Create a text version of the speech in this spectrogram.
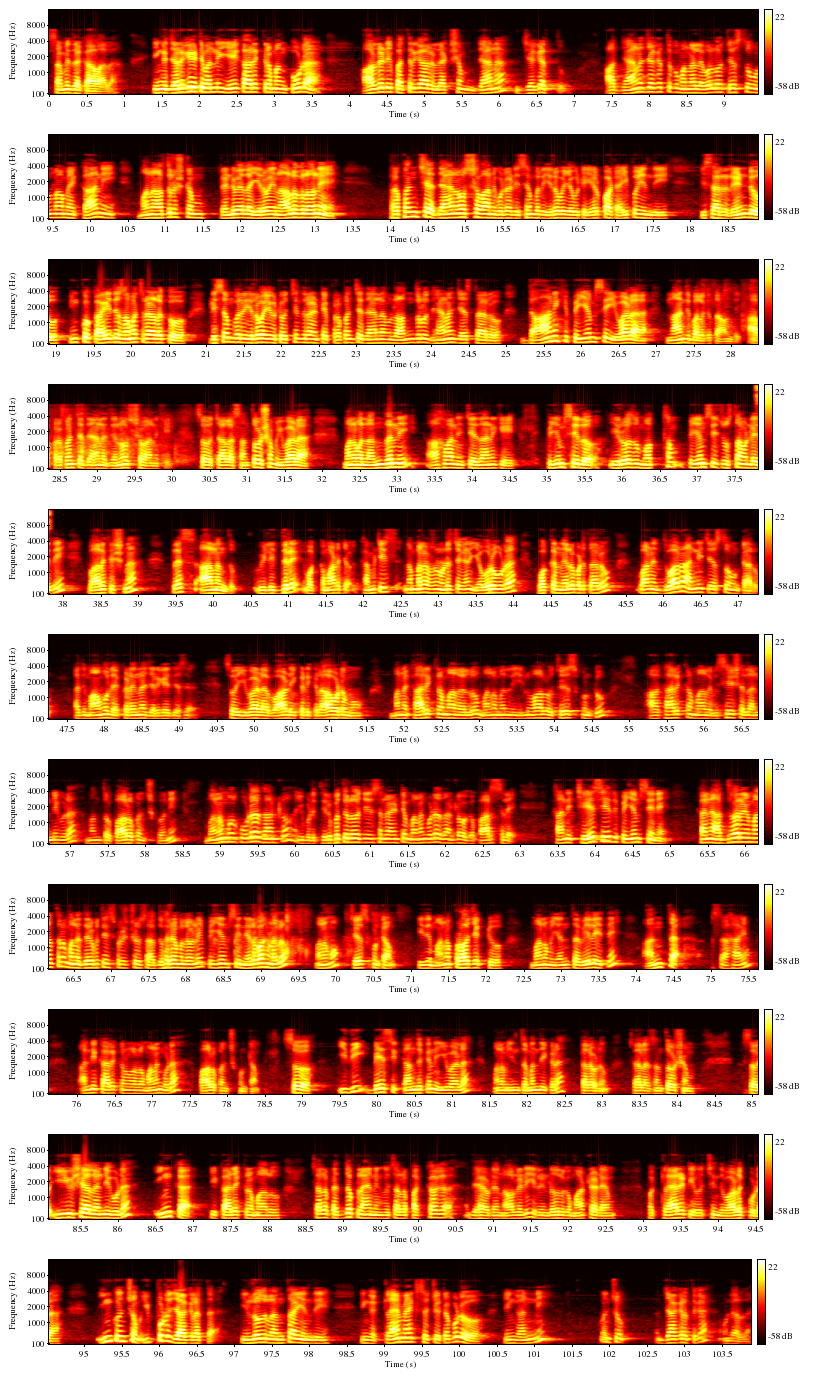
సమిధ కావాలా? ఇంక జరిగేటివన్నీ ఏ కార్యక్రమం కూడా ఆల్రెడీ పత్రికారి లక్ష్యం ధ్యాన జగత్తు. ఆ ధ్యాన జగత్తుకు మన లెవెల్లో చేస్తూ ఉన్నామే కానీ మన అదృష్టం రెండు వేల ఇరవై నాలుగులోనే ప్రపంచ ధ్యానోత్సవాన్ని కూడా డిసెంబర్ ఇరవై ఒకటి ఏర్పాటు అయిపోయింది. ఈసారి రెండు ఇంకొక ఐదు సంవత్సరాలకు డిసెంబర్ ఇరవై ఒకటి వచ్చిందిరా అంటే ప్రపంచ ధ్యానంలో అందరూ ధ్యానం చేస్తారు. దానికి పిఎంసి ఇవాళ నాంది పలుకుతా ఉంది. ఆ ప్రపంచ ధ్యాన దినోత్సవానికి. సో చాలా సంతోషం ఇవాళ మనల్ని అందరినీ ఆహ్వానించేదానికి పిఎంసిలో ఈరోజు మొత్తం పిఎంసి చూస్తూ ఉండేది బాలకృష్ణ ప్లస్ ఆనంద్. వీళ్ళిద్దరే ఒక్క మాట కమిటీస్ నెంబర్ ఉండొచ్చు కానీ ఎవరు కూడా ఒక్కరు నిలబడతారు. వాళ్ళ ద్వారా అన్నీ చేస్తూ ఉంటారు. అది మామూలు ఎక్కడైనా జరిగేది సార్. సో ఇవాళ వాళ్ళు ఇక్కడికి రావడము మన కార్యక్రమాలలో మనల్ని ఇన్వాల్వ్ చేసుకుంటూ ఆ కార్యక్రమాల విశేషాలన్నీ కూడా మనతో పాలు పంచుకొని మనము కూడా దాంట్లో ఇప్పుడు తిరుపతిలో చేసినారంటే మనం కూడా దాంట్లో ఒక పార్సలే. కానీ చేసేది పిఎంసీనే. కానీ ఆధ్వర్యం మాత్రం మన తిరుపతి స్పిరిచువల్స్ ఆధ్వర్యంలోనే పిఎంసి నిర్వహణలో మనము చేసుకుంటాం. ఇది మన ప్రాజెక్టు. మనం ఎంత వీలైతే అంత సహాయం అన్ని కార్యక్రమాల్లో మనం కూడా పాలు పంచుకుంటాం. సో ఇది బేసిక్ అందుకని ఇవాళ మనం ఇంతమంది ఇక్కడ కలవడం చాలా సంతోషం. సో ఈ విషయాలన్నీ కూడా ఇంకా ఈ కార్యక్రమాలు చాలా పెద్ద ప్లానింగ్ చాలా పక్కాగా దే హ్యావ్ డన్ ఆల్రెడీ రెండు రోజులుగా మాట్లాడాం. ఒక క్లారిటీ వచ్చింది వాళ్ళకు కూడా. ఇంకొంచెం ఇప్పుడు జాగ్రత్త. ఇన్ని రోజులు అంతా అయింది. ఇంకా క్లైమాక్స్ వచ్చేటప్పుడు ఇంక అన్నీ కొంచెం జాగ్రత్తగా ఉండాలి.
